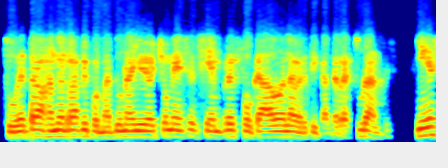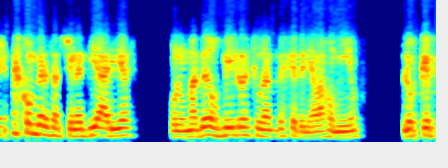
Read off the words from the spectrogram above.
estuve trabajando en Rappi por más de un año y ocho meses, siempre enfocado en la vertical de restaurantes. Y en esas conversaciones diarias, con los más de 2.000 restaurantes que tenía bajo mío, lo que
